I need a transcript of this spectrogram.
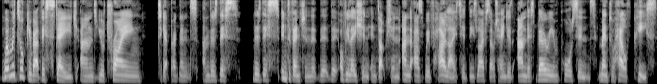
when we're talking about this stage and you're trying to get pregnant and there's this there's this intervention that the, the ovulation induction and as we've highlighted these lifestyle changes and this very important mental health piece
